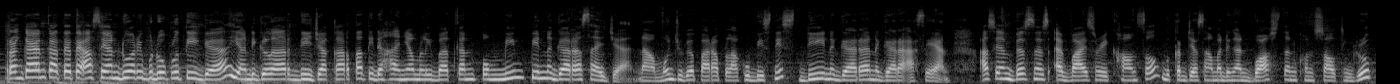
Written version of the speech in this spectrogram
Rangkaian KTT ASEAN 2023 yang digelar di Jakarta tidak hanya melibatkan pemimpin negara saja, namun juga para pelaku bisnis di negara-negara ASEAN. ASEAN Business Advisory Council bekerja sama dengan Boston Consulting Group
